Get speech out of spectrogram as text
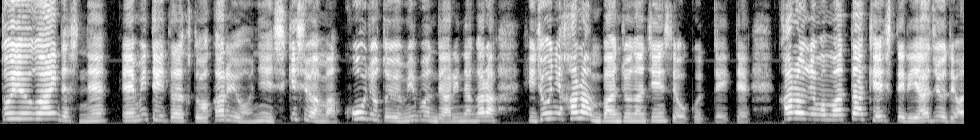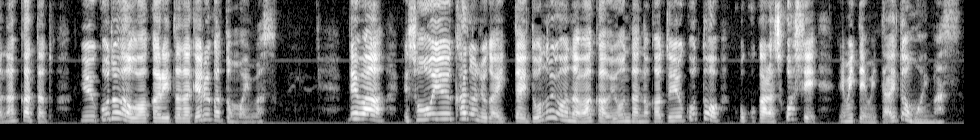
という具合にですね、えー、見ていただくとわかるように、色紙はまあ、公女という身分でありながら、非常に波乱万丈な人生を送っていて、彼女もまた決してリア充ではなかったということがお分かりいただけるかと思います。では、そういう彼女が一体どのような和歌を読んだのかということを、ここから少し見てみたいと思います。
